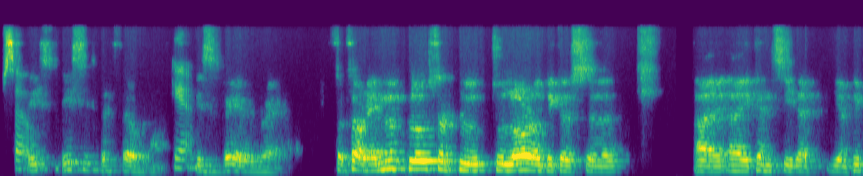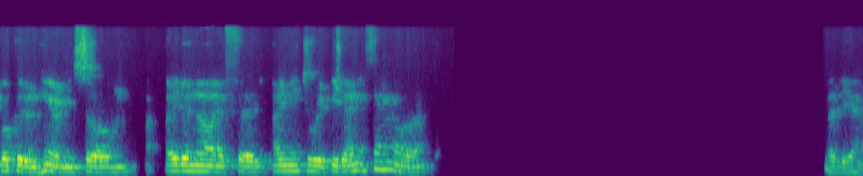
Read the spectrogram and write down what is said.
So, This, this is the third one. yeah, It's very rare. So sorry, I moved closer to, to Laurel because, uh, I, I can see that, you know, people couldn't hear me, so I don't know if uh, I need to repeat anything or. But yeah,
